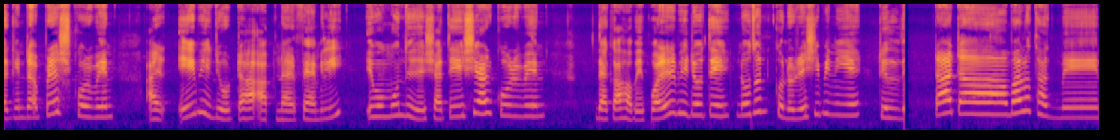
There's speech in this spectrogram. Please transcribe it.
আইকনটা প্রেস করবেন। আর এই ভিডিওটা আপনার ফ্যামিলি এবং বন্ধুদের সাথে শেয়ার করবেন। দেখা হবে পরের ভিডিওতে নতুন কোনো রেসিপি নিয়ে। টিল টাটা, ভালো থাকবেন।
